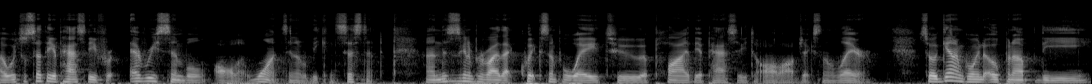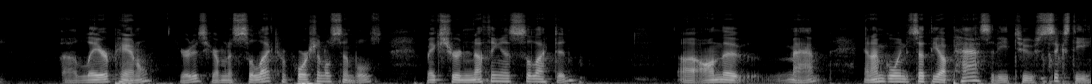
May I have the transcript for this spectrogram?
uh, which will set the opacity for every symbol all at once, and it'll be consistent. And this is going to provide that quick, simple way to apply the opacity to all objects in the layer. So again, I'm going to open up the uh, layer panel. Here it is here. I'm going to select proportional symbols, make sure nothing is selected uh, on the map, and I'm going to set the opacity to 60%.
